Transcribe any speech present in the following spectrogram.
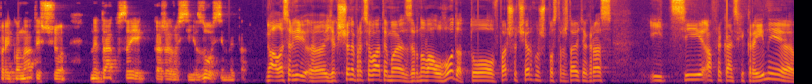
переконати, що не так все, як каже Росія, зовсім не так. Ну але Сергій, е, якщо не працюватиме зернова угода, то в першу чергу ж постраждають якраз і ці африканські країни,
